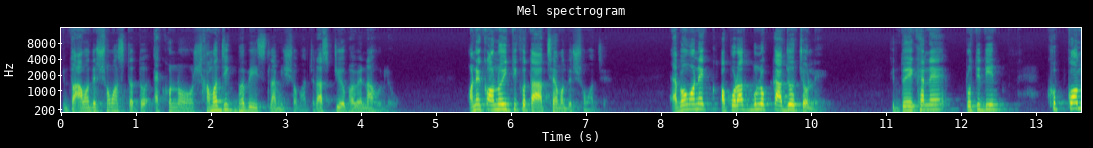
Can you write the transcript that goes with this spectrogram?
কিন্তু আমাদের সমাজটা তো এখনও সামাজিকভাবে ইসলামী সমাজ, রাষ্ট্রীয়ভাবে না হলেও। অনেক অনৈতিকতা আছে আমাদের সমাজে এবং অনেক অপরাধমূলক কাজও চলে। কিন্তু এখানে প্রতিদিন খুব কম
